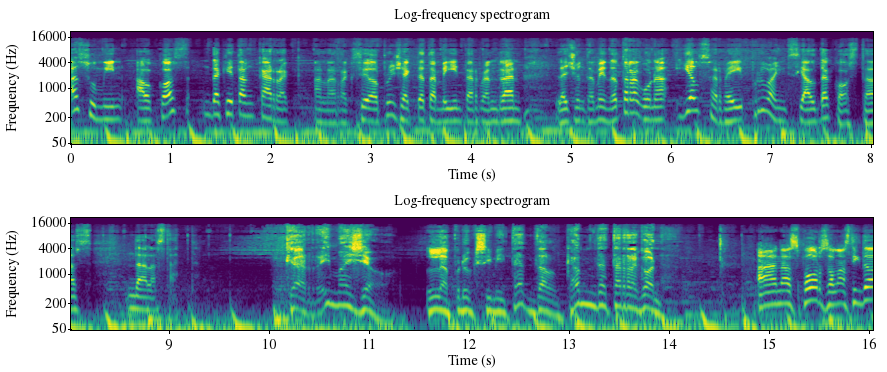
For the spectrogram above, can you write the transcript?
assumint el cost d'aquest encàrrec. En la reacció del projecte també hi intervendran l'Ajuntament de Tarragona i el Servei Provincial de Costes de l'Estat. Carrer Major, la proximitat del Camp de Tarragona. En esports, el Nàstic de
